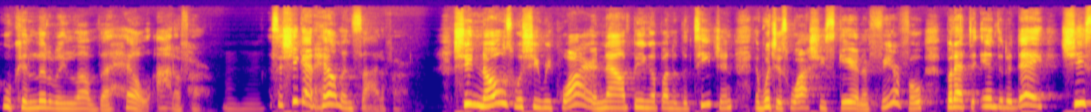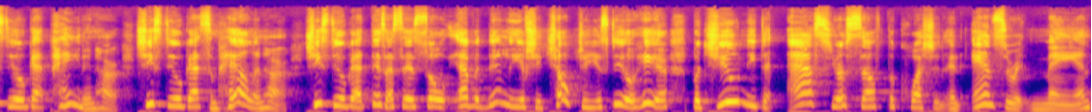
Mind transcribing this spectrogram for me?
who can literally love the hell out of her. Mm-hmm. I said, she got hell inside of her. She knows what she required now being up under the teaching, and which is why she's scared and fearful. But at the end of the day, she still got pain in her. She still got some hell in her. She still got this. I said, so evidently, if she choked you, you're still here. But you need to ask yourself the question and answer it, man.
